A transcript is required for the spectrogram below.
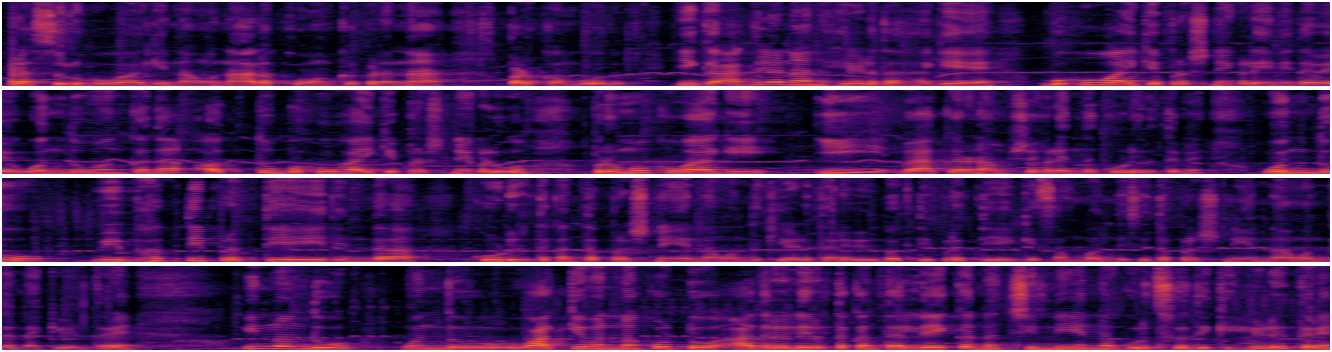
ಬಹಳ ಸುಲಭವಾಗಿ ನಾವು ನಾಲ್ಕು ಅಂಕಗಳನ್ನು ಪಡ್ಕೊಬೋದು. ಈಗಾಗಲೇ ನಾನು ಹೇಳಿದ ಹಾಗೆ ಬಹು ಆಯ್ಕೆ ಪ್ರಶ್ನೆಗಳೇನಿದ್ದಾವೆ ಒಂದು ಅಂಕದ ಹತ್ತು ಬಹು ಆಯ್ಕೆ ಪ್ರಶ್ನೆಗಳು ಪ್ರಮುಖವಾಗಿ ಈ ವ್ಯಾಕರಣಾಂಶಗಳಿಂದ ಕೂಡಿರ್ತವೆ. ಒಂದು ವಿಭಕ್ತಿ ಪ್ರತ್ಯಯದಿಂದ ಕೂಡಿರ್ತಕ್ಕಂಥ ಪ್ರಶ್ನೆಯನ್ನು ಒಂದು ಕೇಳ್ತಾರೆ. ವಿಭಕ್ತಿ ಪ್ರತ್ಯಯಕ್ಕೆ ಸಂಬಂಧಿಸಿದ ಪ್ರಶ್ನೆಯನ್ನು ಒಂದನ್ನು ಕೇಳ್ತಾರೆ. ಇನ್ನೊಂದು ಒಂದು ವಾಕ್ಯವನ್ನು ಕೊಟ್ಟು ಅದರಲ್ಲಿರ್ತಕ್ಕಂಥ ಲೇಖನ ಚಿಹ್ನೆಯನ್ನು ಗುರುತಿಸೋದಕ್ಕೆ ಹೇಳಿರ್ತಾರೆ.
